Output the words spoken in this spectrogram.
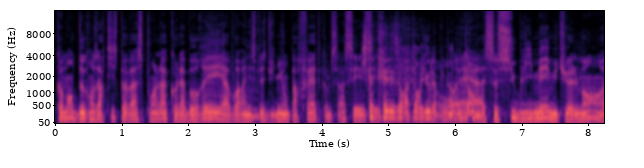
comment deux grands artistes peuvent à ce point-là collaborer et avoir une espèce d'union parfaite comme ça. C'est jusqu'à créer des oratorios la plupart ouais, du temps, à se sublimer mutuellement.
